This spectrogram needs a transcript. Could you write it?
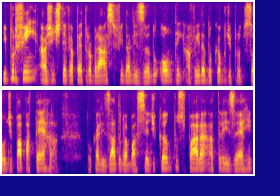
E por fim, a gente teve a Petrobras finalizando ontem a venda do campo de produção de Papa-Terra, localizado na Bacia de Campos, para a 3R.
